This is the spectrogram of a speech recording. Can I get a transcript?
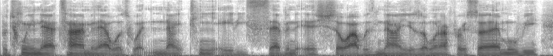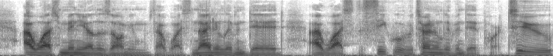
between that time and that was what 1987-ish so i was nine years old when i first saw that movie. I watched many other zombie movies. I watched night of living dead. I watched the sequel return of living dead part 2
